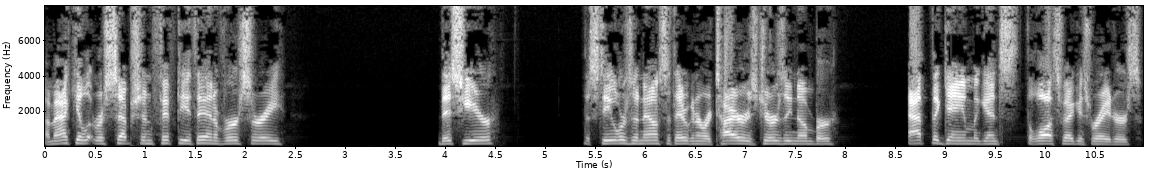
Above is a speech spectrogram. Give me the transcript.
Immaculate Reception 50th anniversary this year. The Steelers announced that they were going to retire his jersey number at the game against the Las Vegas Raiders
